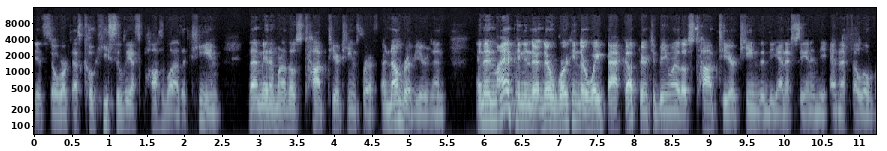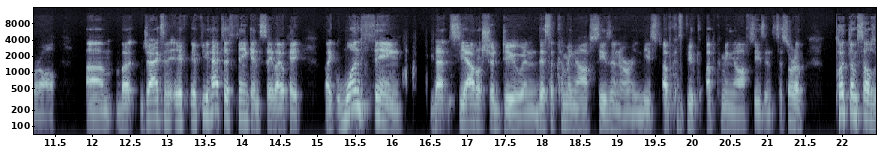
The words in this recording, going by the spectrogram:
it still worked as cohesively as possible as a team. That made them one of those top tier teams for a, a number of years, and and in my opinion, they're, they're working their way back up there to being one of those top tier teams in the NFC and in the NFL overall. Um, but Jacson, if, if you had to think and say like, okay, like one thing that Seattle should do in this upcoming off season or in these upcoming upcoming off seasons to sort of put themselves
